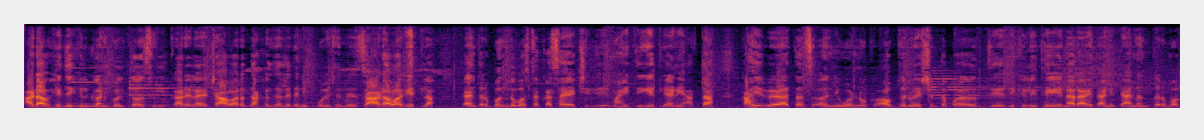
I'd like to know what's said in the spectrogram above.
आडाव हे देखील कणकवली तहसील कार्यालयाच्या आवारात दाखल झाले त्यांनी पोलीस यंत्रणेचा आढावा घेतला. त्यानंतर बंदोबस्त कसा आहे याची जी माहिती घेतली आणि आता काही वेळातच निवडणूक ऑब्झर्वेशन तपा जे देखील इथे येणार आहेत आणि त्यानंतर मग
